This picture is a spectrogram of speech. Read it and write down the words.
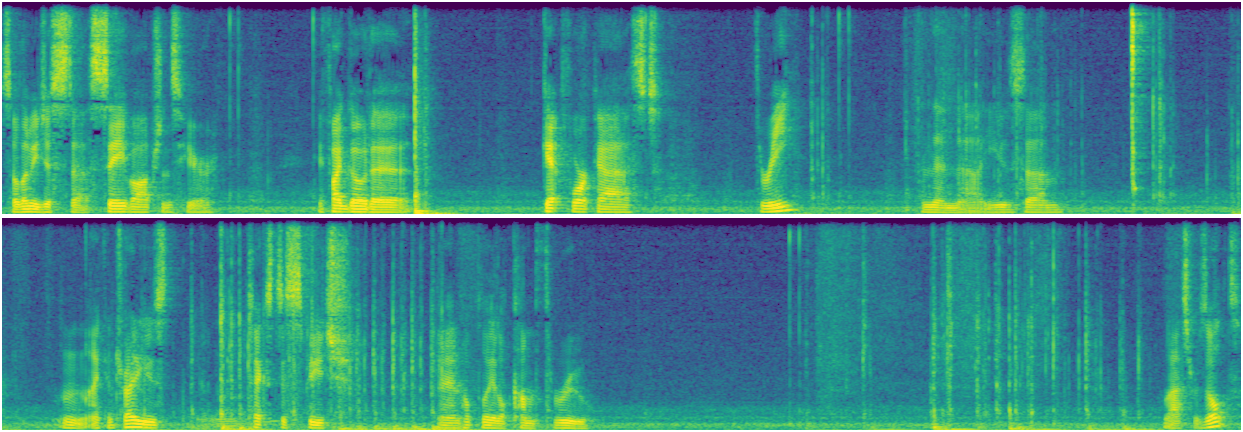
So let me just uh, save options here. If I go to get forecast 3 and then uh, use um, hmm, I can try to use text to speech and hopefully it'll come through. Last result.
